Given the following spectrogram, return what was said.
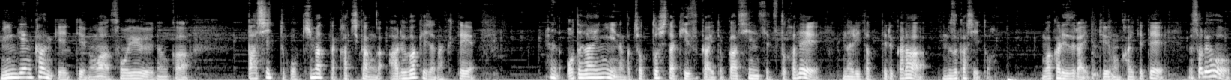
人間関係っていうのはそういうなんかバシッとこう決まった価値観があるわけじゃなくてお互いになんかちょっとした気遣いとか親切とかで成り立ってるから難しいと。分かりづらいっていうのを書いててそれを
